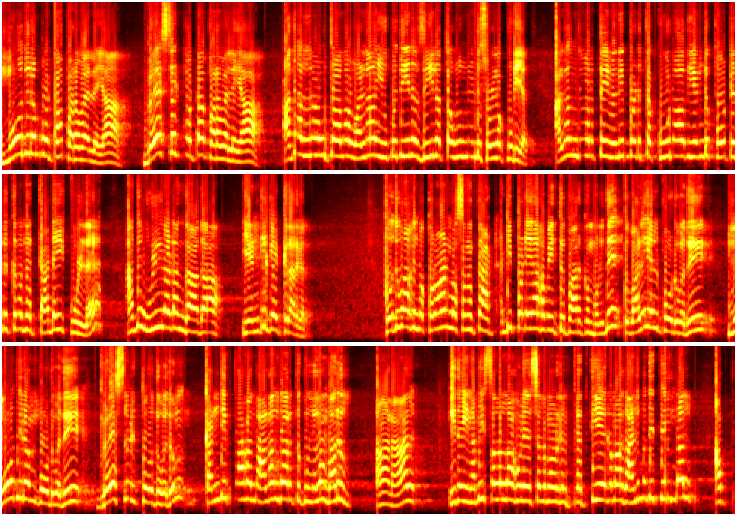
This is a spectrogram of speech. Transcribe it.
மோதிரம் போட்டால் பரவாயில்லையா? பிரேஸ்லெட் போட்டால் பரவாயில்லையா? அது அல்லாஹ் தாலா வலா யுபதீன ஜீனத்தகும் என்று சொல்லக்கூடிய அலங்காரத்தை வெளிப்படுத்த கூடாது என்று போட்டிருக்கிற அந்த தடைக்குள்ள அது உள்ளடங்காதா என்று கேட்கிறார்கள். பொதுவாக இந்த குரான் வசனத்தை அட்- அடிப்படையாக வைத்து பார்க்கும் பொழுது வளையல் போடுவது மோதிரம் போடுவது பிரேஸ்லெட் போடுவதும் கண்டிப்பாக அந்த அலங்காரத்துக்குள்ளதான் வரும். ஆனால் இதை நபி ஸல்லல்லாஹு அலையம் அவர்கள் பிரத்யேகமாக அனுமதித்திருந்தால் அப்ப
